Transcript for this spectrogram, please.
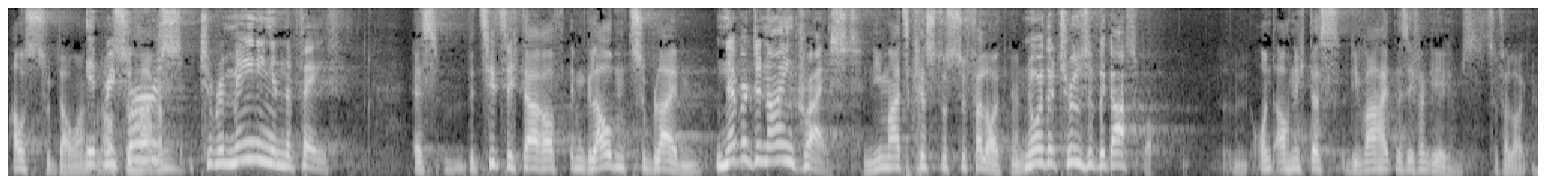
auszudauern it und auszuharren. refers to remaining in the faith, Es bezieht sich darauf, im Glauben zu bleiben, never denying Christ, niemals Christus zu verleugnen nor the truths of the gospel. Und auch nicht das, die Wahrheiten des Evangeliums zu verleugnen.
